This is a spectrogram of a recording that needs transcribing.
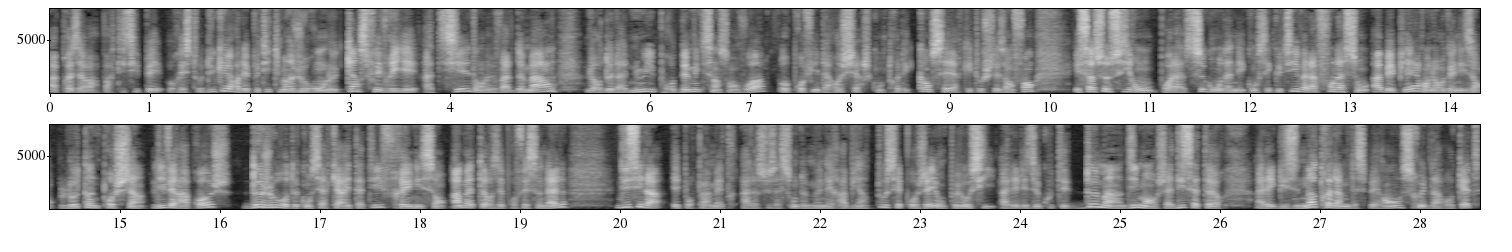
Après avoir participé au Resto du Cœur, les petites mains joueront le 15 février à Thiers, dans le Val-de-Marne, lors de la nuit pour 2500 voix, au profit de la recherche contre les cancers qui touchent les enfants, et s'associeront pour la seconde seconde année consécutive à la Fondation Abbé Pierre en organisant l'automne prochain L'hiver approche, deux jours de concerts caritatifs réunissant amateurs et professionnels. D'ici là, et pour permettre à l'association de mener à bien tous ses projets, on peut aussi aller les écouter demain dimanche à 17h à l'église Notre-Dame d'Espérance, rue de la Roquette,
